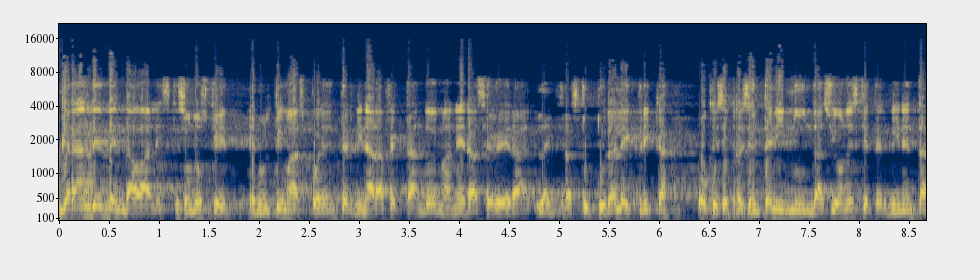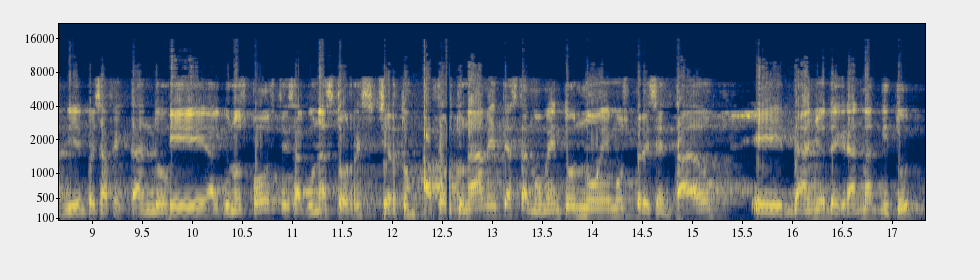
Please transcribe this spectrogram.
grandes vendavales, que son los que en últimas pueden terminar afectando de manera severa la infraestructura eléctrica o que se presenten inundaciones que terminen también pues afectando eh, algunos postes, algunas torres, ¿cierto? Afortunadamente hasta el momento no hemos presentado eh, daños de gran magnitud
